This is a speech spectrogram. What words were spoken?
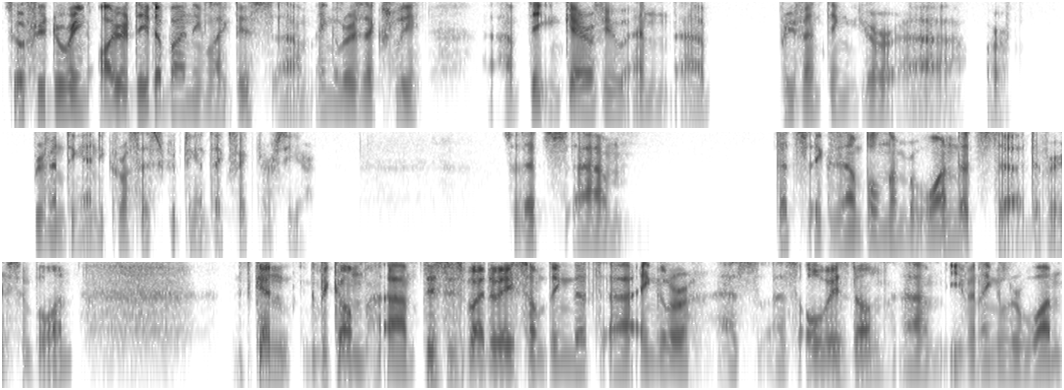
So if you're doing all your data binding like this, um, Angular is actually uh, taking care of you and uh, preventing your uh, or preventing any cross-site scripting attack vectors here. So that's um, that's example number one. That's the, the very simple one. It can become. Um, this is, by the way, something that uh, Angular has has always done. Um, even Angular one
